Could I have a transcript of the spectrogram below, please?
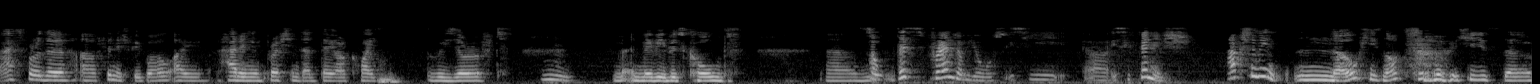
As for the uh, Finnish people, I had an impression that they are quite reserved Mm. and maybe a bit cold. Um, So this friend of yours is he uh, is he Finnish? actually, no, he's not. he's uh,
